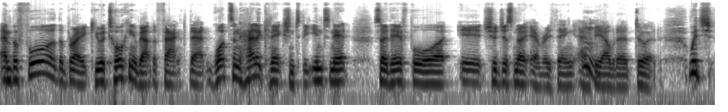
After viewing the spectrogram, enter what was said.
And before the break, you were talking about the fact that Watson had a connection to the internet, so therefore it should just know everything and be hmm. able to do it. Which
